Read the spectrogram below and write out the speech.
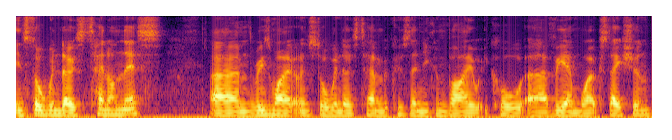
Install Windows 10 on this. Um, the reason why I install Windows 10 because then you can buy what you call uh, VM Workstation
